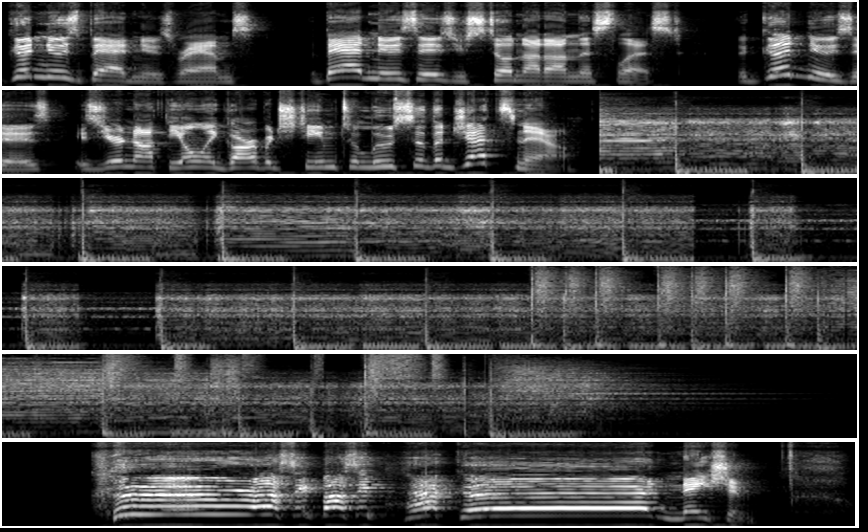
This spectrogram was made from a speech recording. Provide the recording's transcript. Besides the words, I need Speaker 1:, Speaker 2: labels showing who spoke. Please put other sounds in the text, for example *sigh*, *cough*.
Speaker 1: Good news, bad news, Rams. The bad news is you're still not on this list. The good news is is you're not the only garbage team to lose to the Jets now. Grossi Posse Packer Nation.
